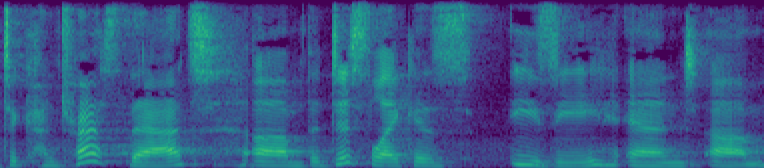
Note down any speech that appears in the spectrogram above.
to contrast that, um, the dislike is easy and um,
